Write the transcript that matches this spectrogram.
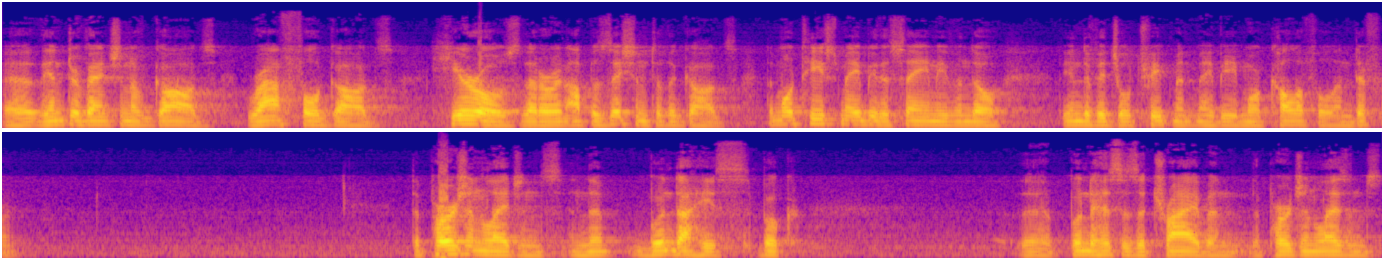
uh, the intervention of gods, wrathful gods, heroes that are in opposition to the gods. The motifs may be the same, even though the individual treatment may be more colorful and different. The Persian legends in the Bundahis book, the Bundahis is a tribe, and the Persian legends,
